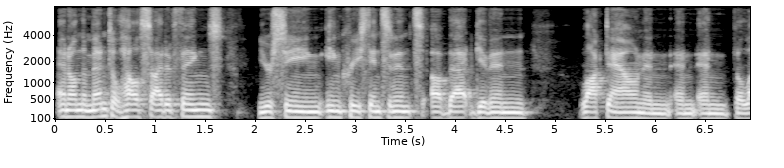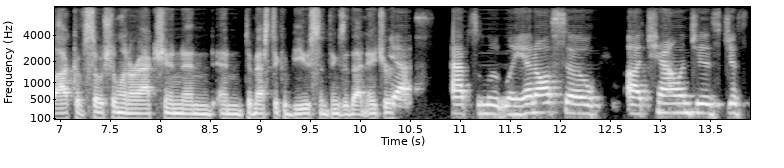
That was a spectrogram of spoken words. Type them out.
And on the mental health side of things, you're seeing increased incidents of that given lockdown and, and, and the lack of social interaction and, and domestic abuse and things of that nature? Yes, absolutely. And also uh, challenges just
